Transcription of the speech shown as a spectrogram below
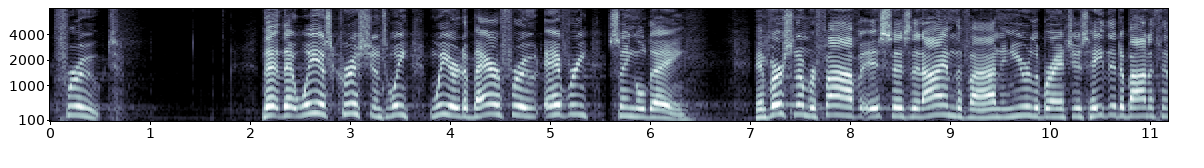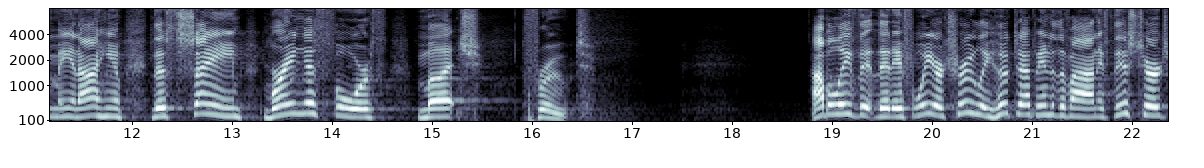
fruit. That, that we as Christians, we, we are to bear fruit every single day. In verse number five, it says that I am the vine and you are the branches. He that abideth in me and I him, the same bringeth forth much fruit. I believe that, that if we are truly hooked up into the vine, if this church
